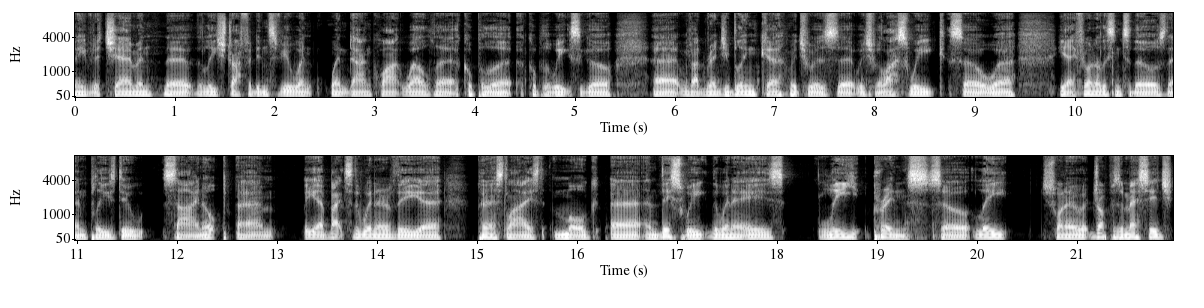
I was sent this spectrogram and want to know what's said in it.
and even a chairman. The the Lee Strafford interview went went down quite well uh, a couple of a couple of weeks ago. Uh, we've had Reggie Blinker, which was uh, which were last week. So uh, yeah, if you want to listen to those, then please do sign up. Um, but yeah, back to the winner of the uh, personalised mug, and this week the winner is Lee Prince. So Lee. Just want to drop us a message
